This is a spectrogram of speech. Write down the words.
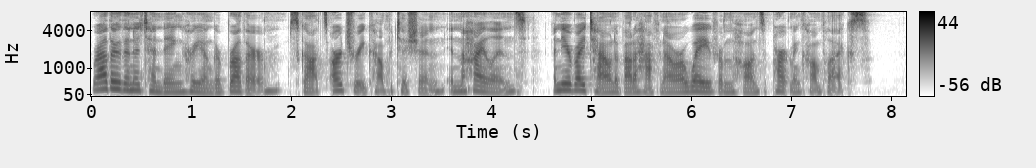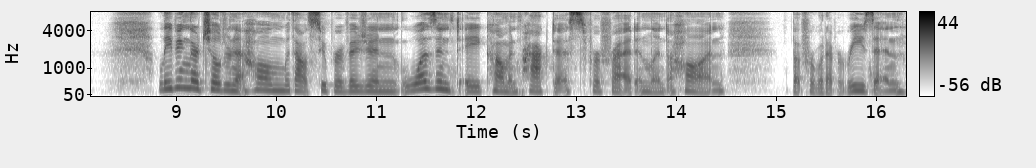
rather than attending her younger brother, Scott's archery competition in the Highlands a nearby town about a half an hour away from the Hahn's apartment complex. Leaving their children at home without supervision wasn't a common practice for Fred and Linda Hahn, but for whatever reason,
